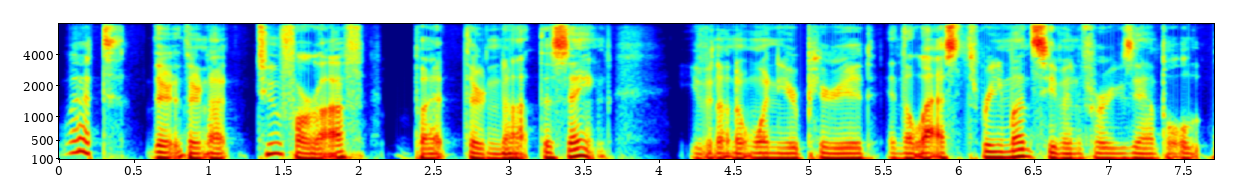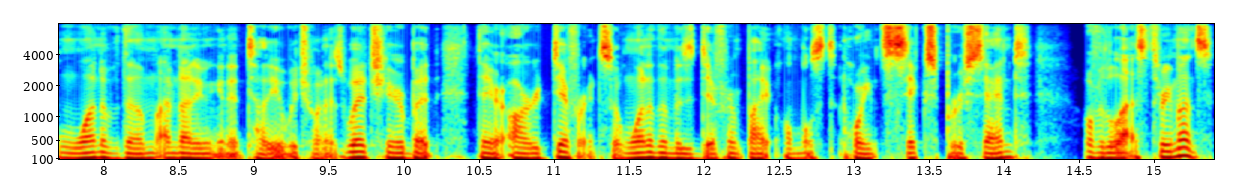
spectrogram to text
what? They're they're not too far off, but they're not the same. Even on a one year period, in the last three months, even for example, one of them, I'm not even going to tell you which one is which here, but they are different. So one of them is different by almost 0.6% over the last three months.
